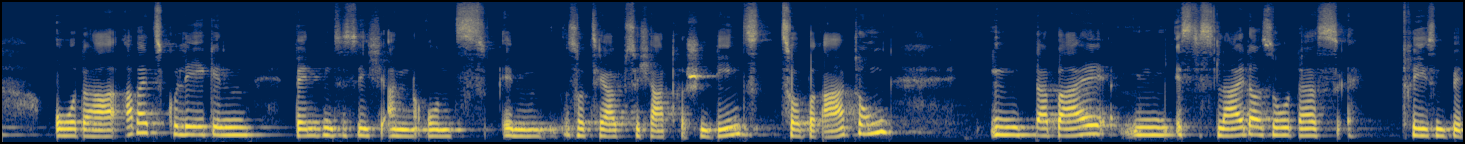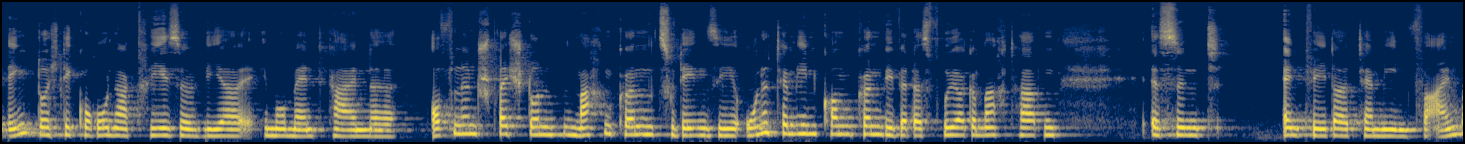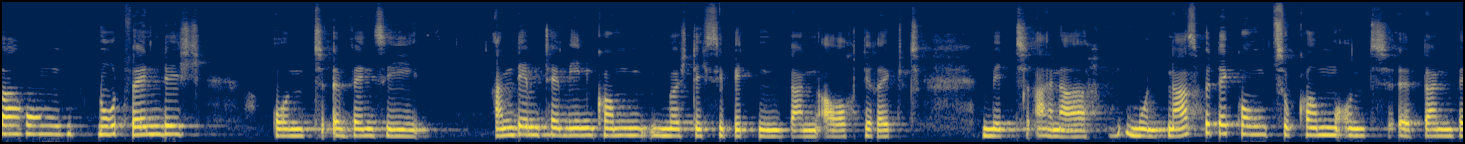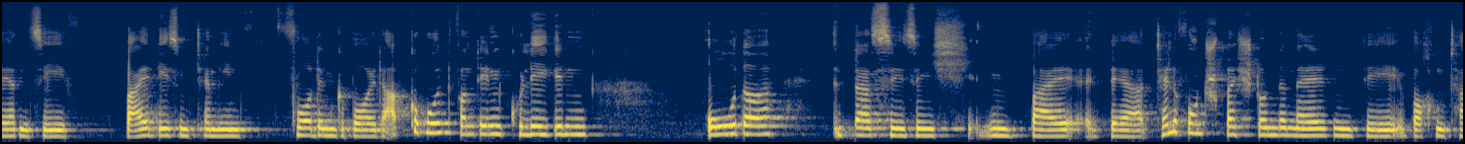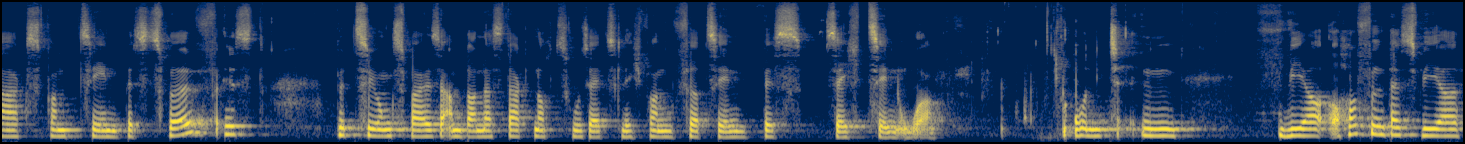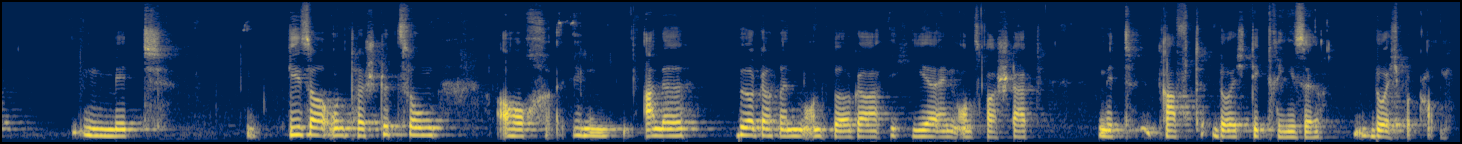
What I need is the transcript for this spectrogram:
oder Arbeitskolleginnen, wenden Sie sich an uns im sozialpsychiatrischen Dienst zur Beratung. Dabei hm, ist es leider so, dass krisenbedingt durch die Corona-Krise wir im Moment keine offenen Sprechstunden machen können, zu denen Sie ohne Termin kommen können, wie wir das früher gemacht haben. Es sind entweder Terminvereinbarungen notwendig und äh, wenn Sie an dem Termin kommen, möchte ich Sie bitten, dann auch direkt mit einer Mund-Nas-Bedeckung zu kommen und äh, dann werden Sie bei diesem Termin vor dem Gebäude abgeholt von den Kolleginnen oder dass Sie sich bei der Telefonsprechstunde melden, die wochentags von 10 bis 12 ist, beziehungsweise am Donnerstag noch zusätzlich von 14 bis 16 Uhr. Und hm, wir hoffen, dass wir mit dieser Unterstützung auch alle Bürgerinnen und Bürger hier in unserer Stadt mit Kraft durch die Krise durchbekommen.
